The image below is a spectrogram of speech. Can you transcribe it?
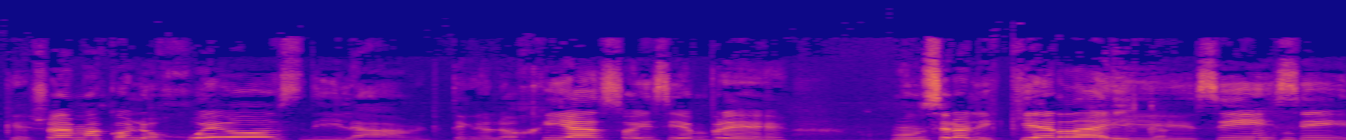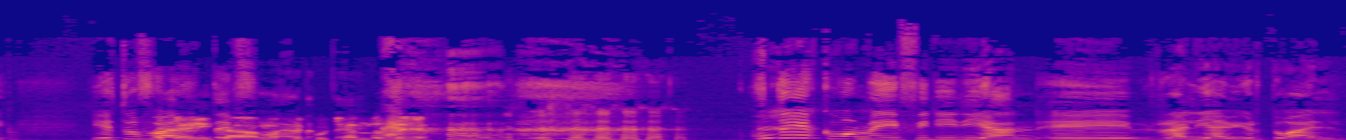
que yo además con los juegos y la tecnología soy siempre un cero a la izquierda Arisca. y sí, sí. Y esto fue Ahí bastante estábamos fuerte. escuchándote. ¿Ustedes cómo me definirían eh, realidad virtual?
